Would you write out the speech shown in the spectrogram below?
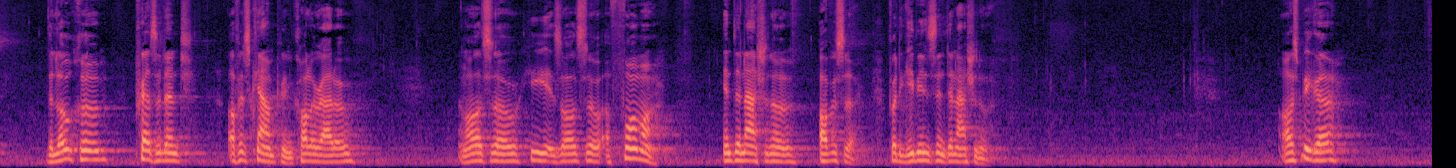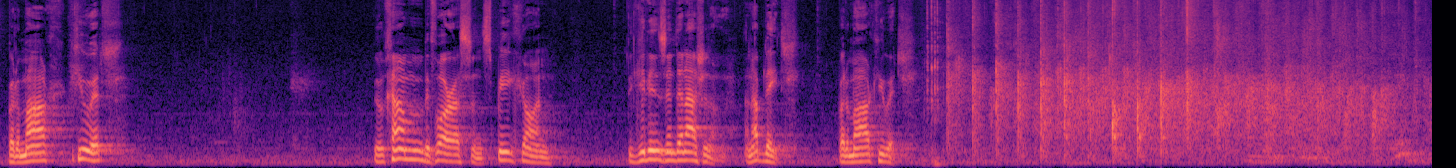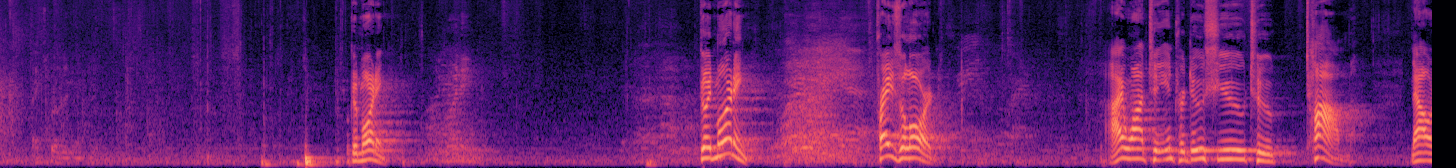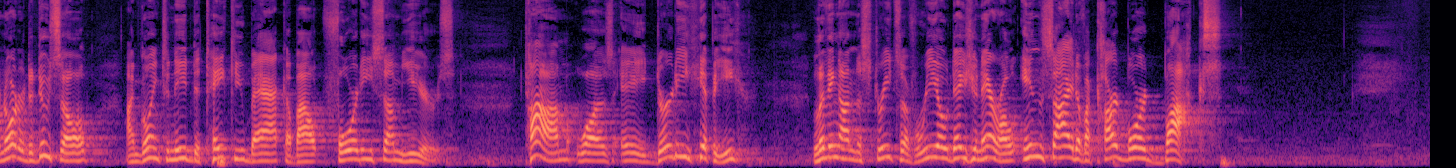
the local president of his camp in Colorado, and also he is also a former international officer for the Gideons International. Our speaker, Brother Mark Hewitt, will come before us and speak on the Gideons International, an update. Brother Mark Hewitt. Good morning. Good morning. Good morning. Praise the Lord. I want to introduce you to Tom. Now, in order to do so, I'm going to need to take you back about 40 some years. Tom was a dirty hippie living on the streets of Rio de Janeiro inside of a cardboard box.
